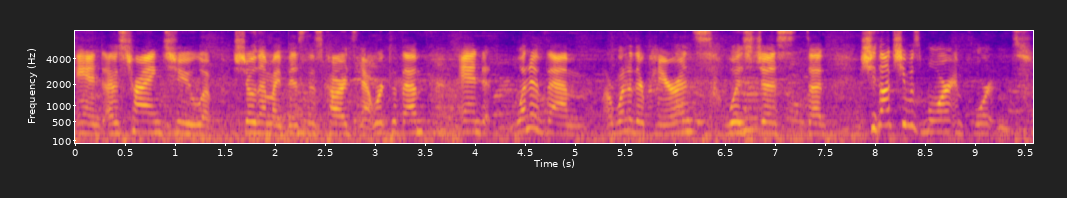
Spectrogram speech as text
and I was trying to uh, show them my business cards, network with them, and one of them, or one of their parents, was just, uh, she thought she was more important.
